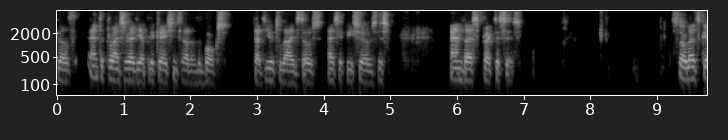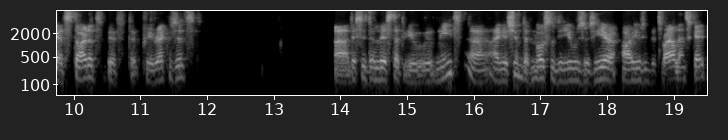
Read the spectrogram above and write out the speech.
build enterprise ready applications out of the box that utilize those SAP services and best practices. So let's get started with the prerequisites. Uh, this is the list that you will need. Uh, I assume that most of the users here are using the trial landscape,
